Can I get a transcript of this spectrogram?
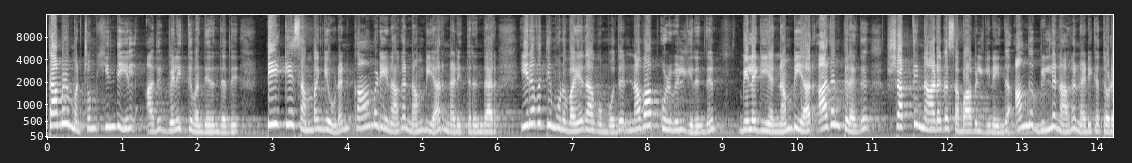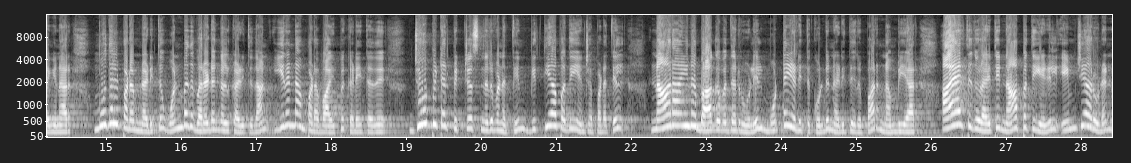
தமிழ் மற்றும் ஹிந்தியில் அது வெளித்து வந்திருந்தது. டி. கே. சம்பங்கியுடன் காமெடியனாக நம்பியார் நடித்திருந்தார். இருபத்தி மூணு வயதாகும் போது நவாப் குழுவில் இருந்து விலகிய நம்பியார் அதன் பிறகு சக்தி நாடக சபாவில் இணைந்து அங்கு வில்லனாக நடிக்க தொடங்கினார். முதல் படம் நடித்து ஒன்பது வருடங்கள் கழித்து கழித்துதான் இரண்டாம் பட வாய்ப்பு கிடைத்தது. ஜூபிட்டர் பிக்சர்ஸ் நிறுவனத்தின் வித்யாபதி என்ற படத்தில் நாராயண பாகவதர் ரோலில் மொட்டையடித்துக் கொண்டு நடித்திருப்பார் நம்பியார். ஆயிரத்தி தொள்ளாயிரத்தி நாற்பத்தி ஏழில் எம்ஜிஆருடன்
